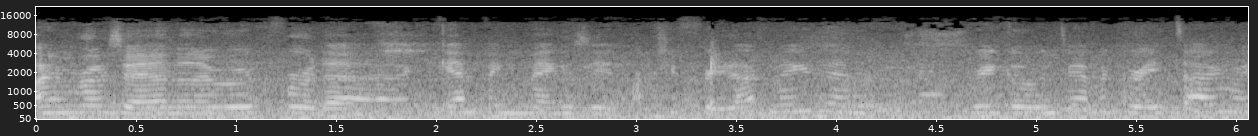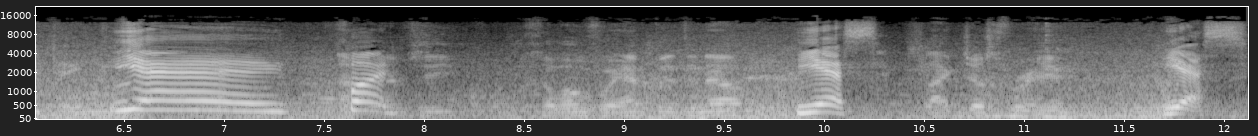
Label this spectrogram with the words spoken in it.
I'm Roseanne and I work for the camping magazine Actie Freedive magazine. We're going to have a great time, I think. Yay! Fun. MC, gewoon voor hem.nl. Yes. It's like just for him, Yes.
